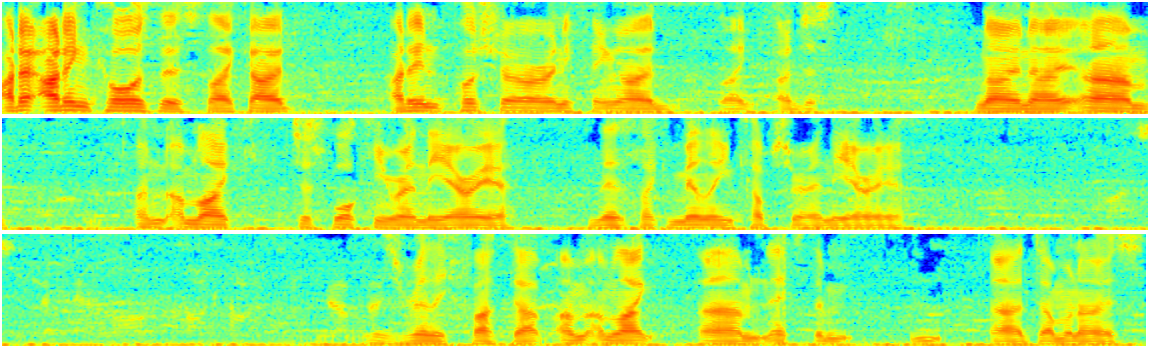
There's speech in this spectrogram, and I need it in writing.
I, don't, I didn't cause this. Like I, I didn't push her or anything. I like I just no no. Um, I'm, I'm like just walking around the area, and there's like a million cops around the area. It's really fucked up. I'm, I'm like um, next to uh, Domino's.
